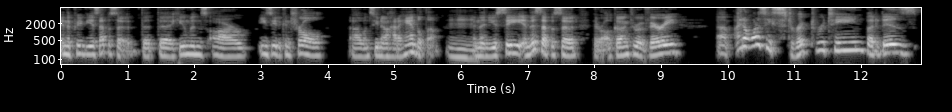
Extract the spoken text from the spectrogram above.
in the previous episode that the humans are easy to control uh, once you know how to handle them. Mm. And then you see in this episode, they're all going through a very, um, I don't want to say strict routine, but it is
